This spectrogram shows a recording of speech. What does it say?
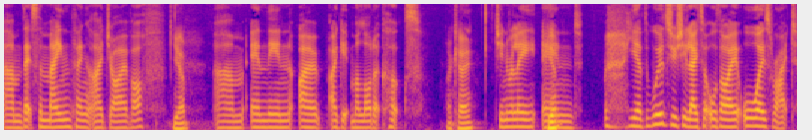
Um, that's the main thing I drive off. Yep. Um, and then I, I get melodic hooks Okay. generally. Yep. And yeah, the words usually later, although I always write.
